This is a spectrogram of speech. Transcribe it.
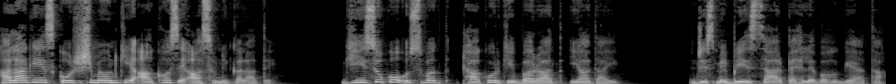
हालाँकि इस कोशिश में उनकी आँखों से आँसू निकल आते। घीसू को उस वक्त ठाकुर की बारात याद आई, जिसमें बीस साल पहले वह गया था।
